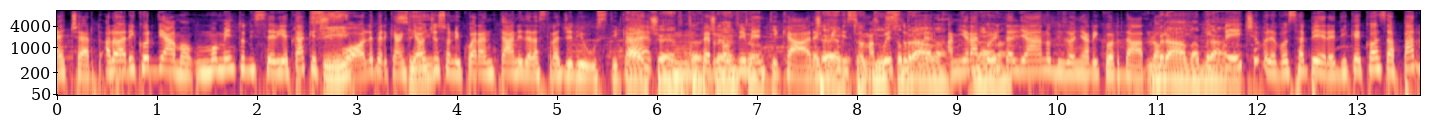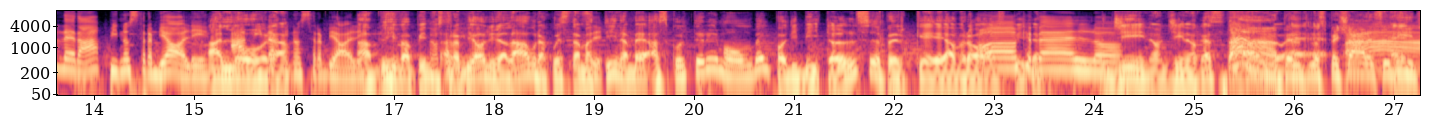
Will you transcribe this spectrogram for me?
Eh certo, allora ricordiamo un momento di serietà che Sì, ci vuole perché anche sì. oggi sono i 40 anni della strage di Ustica, Eh, eh, certo, mm, per certo. non dimenticare. Certo, Quindi insomma giusto, questo vuole- brava, a Miracolo brava. Italiano bisogna ricordarlo. Brava, brava. Invece volevo sapere di che cosa parlerà Pino Strabioli. Allora, Aviva Pino Strabioli. Avviva Pino Strabioli, la Laura questa mattina. Beh, ascolteremo un bel po' di Beatles perché avrò Oh, ospite che bello! Gino, Gino Castaldo. Ah, per lo speciale sui eh, Beatles.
